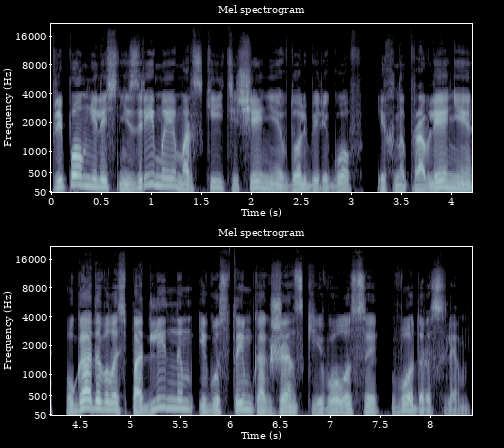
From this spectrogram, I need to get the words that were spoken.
Припомнились незримые морские течения вдоль берегов. Их направление угадывалось по длинным и густым, как женские волосы, водорослям,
